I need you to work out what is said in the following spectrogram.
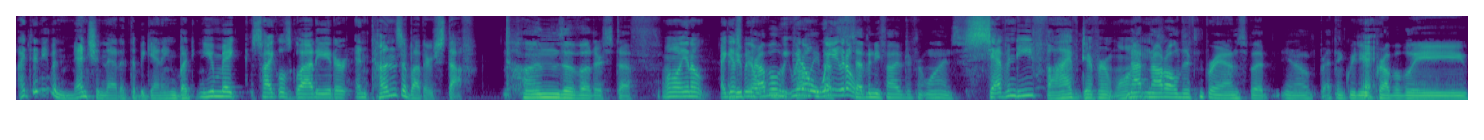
I didn't even mention that at the beginning, but you make Cycles Gladiator and tons of other stuff. Tons of other stuff. Well, you know, I guess do we don't, probably, we, we don't probably wait, we don't, 75 different wines. 75 different wines. Not not all different brands, but you know, I think we do probably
